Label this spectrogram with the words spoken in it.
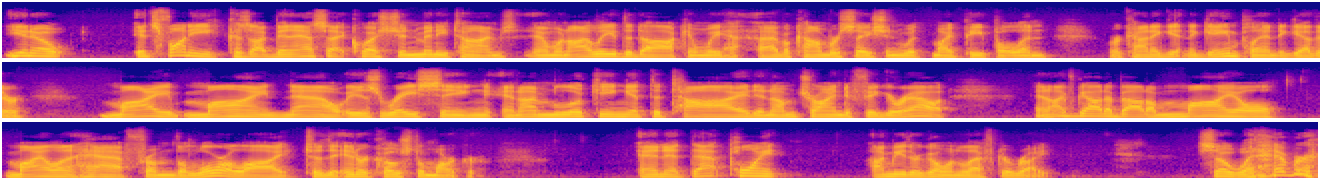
you know, it's funny because I've been asked that question many times. And when I leave the dock and we ha- have a conversation with my people and we're kind of getting a game plan together, my mind now is racing and I'm looking at the tide and I'm trying to figure out and I've got about a mile, mile and a half from the Lorelei to the intercoastal marker. And at that point, I'm either going left or right. So whatever,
